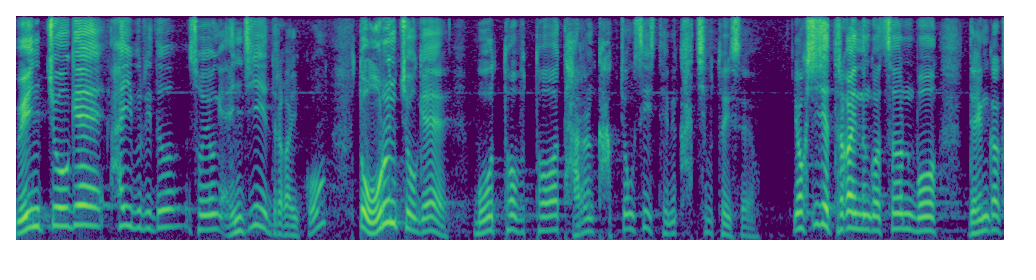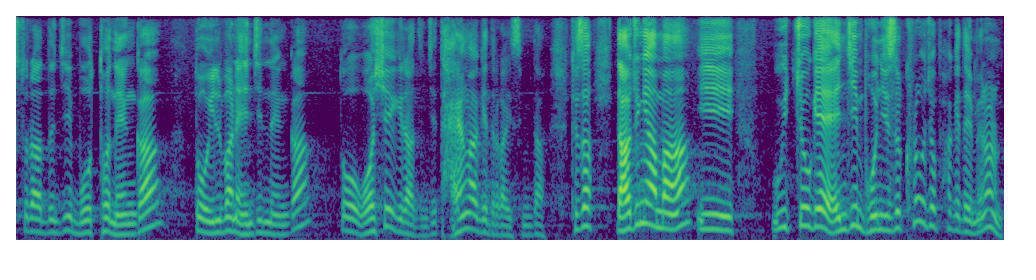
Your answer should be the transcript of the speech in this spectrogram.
왼쪽에 하이브리드 소형 엔진이 들어가 있고 또 오른쪽에 모터부터 다른 각종 시스템이 같이 붙어 있어요. 역시 이제 들어가 있는 것은 뭐 냉각수라든지 모터 냉각, 또 일반 엔진 냉각, 또 워시액이라든지 다양하게 들어가 있습니다. 그래서 나중에 아마 이 위쪽에 엔진 보닛을 클로즈업 하게 되면은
